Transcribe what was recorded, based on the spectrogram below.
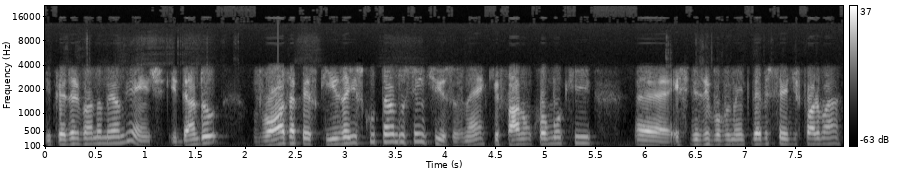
e preservando o meio ambiente e dando voz à pesquisa e escutando os cientistas, né, que falam como que é, esse desenvolvimento deve ser de forma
